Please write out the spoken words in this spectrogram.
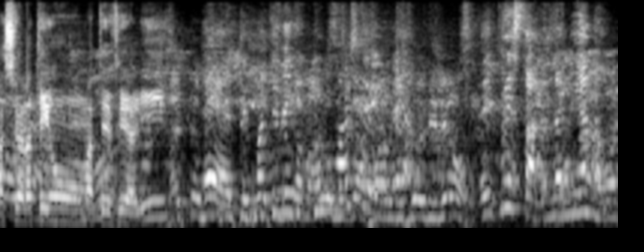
A senhora tem uma TV ali. É, tem uma TV que tudo mais tem, né? É emprestada, não é minha não.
